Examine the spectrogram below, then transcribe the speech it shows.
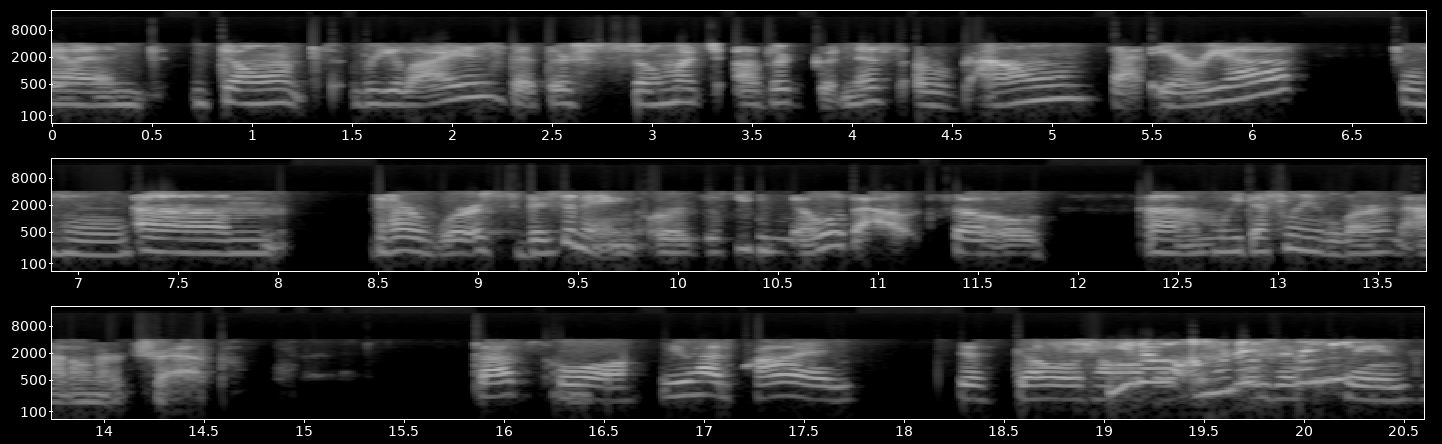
and don't realize that there's so much other goodness around that area mm-hmm. um, that are worth visiting or just even know about. So um, we definitely learned that on our trip. That's cool. You had time to just go with all You know, honestly.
